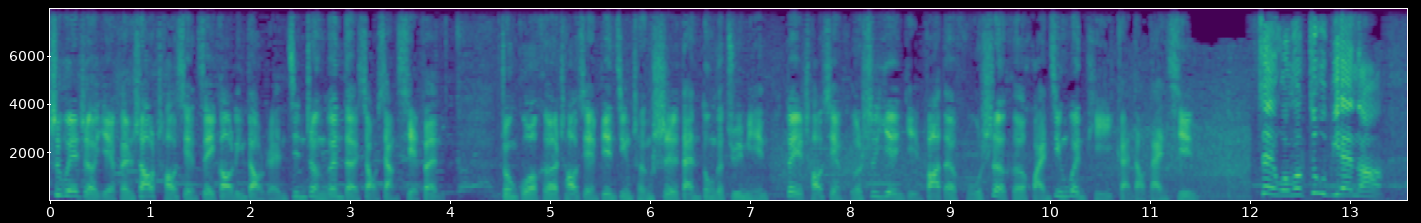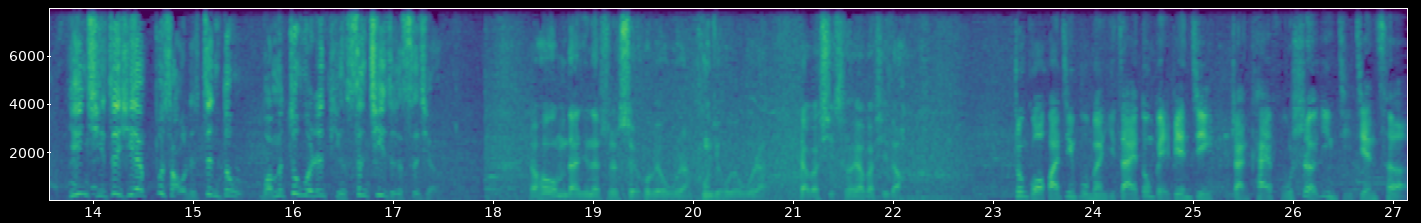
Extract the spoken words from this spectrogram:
示威者也焚烧朝鲜最高领导人金正恩的肖像泄愤。中国和朝鲜边境城市丹东的居民对朝鲜核试验引发的辐射和环境问题感到担心。在我们周边呢，引起这些不少的震动，我们中国人挺生气这个事情。然后我们担心的是水会不会污染，空气会不会污染，要不要洗车，要不要洗澡。中国环境部门已在东北边境展开辐射应急监测。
